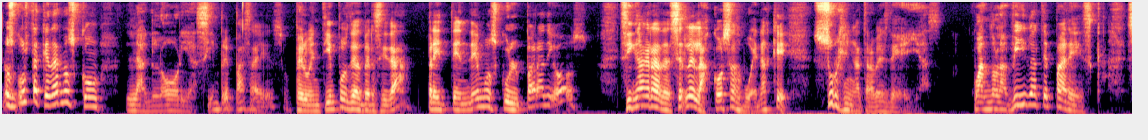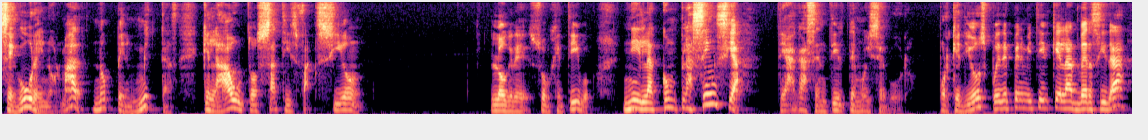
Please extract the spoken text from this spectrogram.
Nos gusta quedarnos con la gloria, siempre pasa eso. Pero en tiempos de adversidad pretendemos culpar a Dios sin agradecerle las cosas buenas que surgen a través de ellas. Cuando la vida te parezca segura y normal, no permitas que la autosatisfacción logre su objetivo, ni la complacencia te haga sentirte muy seguro. Porque Dios puede permitir que la adversidad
